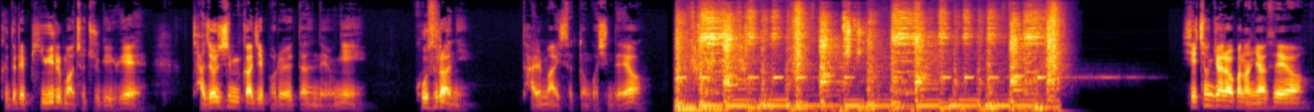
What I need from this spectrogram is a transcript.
그들의 비위를 맞춰주기 위해 자존심까지 버려야 했다는 내용이 고스란히 닮아 있었던 것인데요. 시청자 여러분 안녕하세요.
